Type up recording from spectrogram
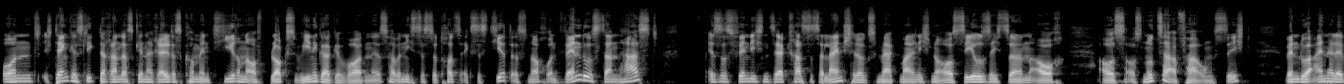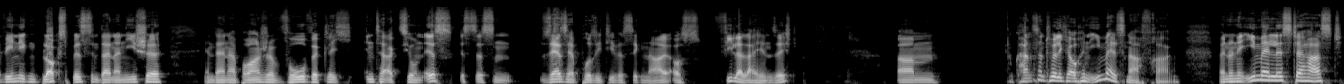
Und ich denke, es liegt daran, dass generell das Kommentieren auf Blogs weniger geworden ist, aber nichtsdestotrotz existiert es noch. Und wenn du es dann hast, ist es, finde ich, ein sehr krasses Alleinstellungsmerkmal, nicht nur aus SEO-Sicht, sondern auch aus, aus Nutzererfahrungssicht. Wenn du einer der wenigen Blogs bist in deiner Nische, in deiner Branche, wo wirklich Interaktion ist, ist es ein sehr, sehr positives Signal aus vielerlei Hinsicht. Ähm, Du kannst natürlich auch in E-Mails nachfragen. Wenn du eine E-Mail-Liste hast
